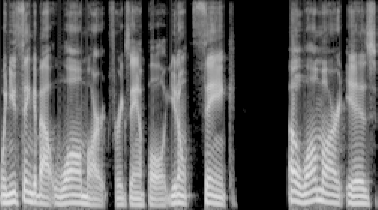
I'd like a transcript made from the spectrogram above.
when you think about Walmart, for example, you don't think, oh, Walmart is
